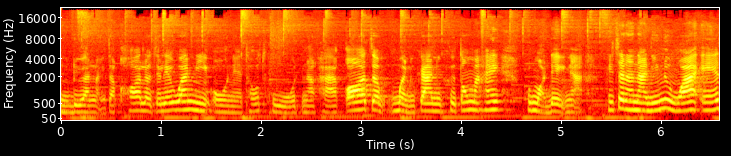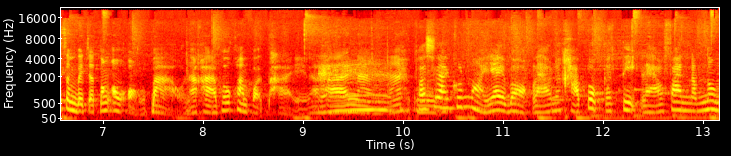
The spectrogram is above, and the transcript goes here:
1 เดือน หลังจากคลอดเราจะเรียกว่า neonatal tooth นะคะก็จะเหมือนกันคือต้องมาให้คุณหมอเด็กเนี่ยพิจารณานิดนึงว่าเอ๊ะจำเป็นจะต้องเอาออกหรือเปล่านะคะ เพื่อความปลอดภัยนะคะนะ เพราะฉะนั้นคุณหมอใหญ่บอกแล้วนะคะ ปกติแล้วฟันน้ำนม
